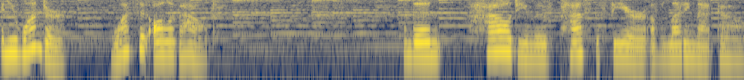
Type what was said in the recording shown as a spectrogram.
And you wonder, what's it all about? And then, how do you move past the fear of letting that go?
